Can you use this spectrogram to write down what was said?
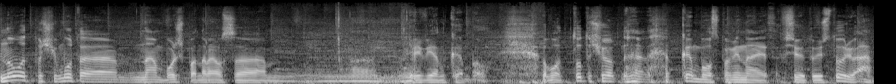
Но вот почему-то нам больше понравился м, э, Кэмпбелл. Вот. Тут еще Кэмпбелл вспоминает всю эту историю. А,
